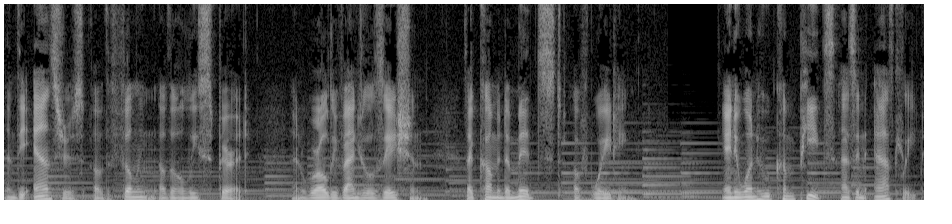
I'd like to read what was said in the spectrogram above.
and the answers of the filling of the Holy Spirit and world evangelization that come in the midst of waiting. Anyone who competes as an athlete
